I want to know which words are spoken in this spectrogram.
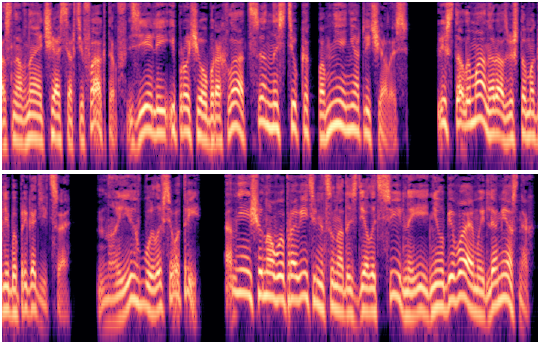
Основная часть артефактов, зелий и прочего барахла ценностью, как по мне, не отличалась. Кристаллы маны разве что могли бы пригодиться. Но их было всего три. А мне еще новую правительницу надо сделать сильной и неубиваемой для местных.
